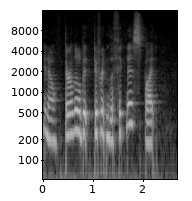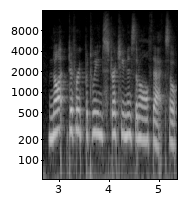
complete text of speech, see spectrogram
You know, they're a little bit different in the thickness, but not different between stretchiness and all of that. So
